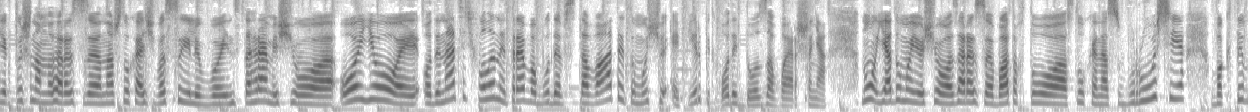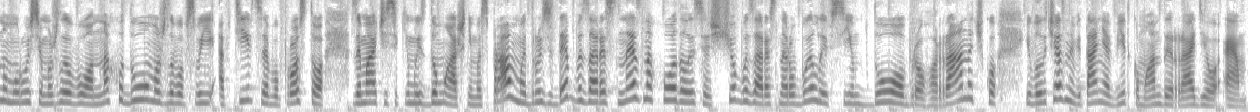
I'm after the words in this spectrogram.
Як пише нам зараз е, наш слухач Василь в інстаграмі, що ой-ой, 11 хвилин і треба буде вставати, тому що ефір підходить до завершення. Ну я думаю, що зараз багато хто слухає нас в русі, в активному русі, можливо, на ходу, можливо, в своїй автівці, або просто займаючись якимись домашніми справами. Друзі, де б ви зараз не знаходилися, що ви зараз не робили, всім доброго раночку і величезне вітання від команди Радіо М.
